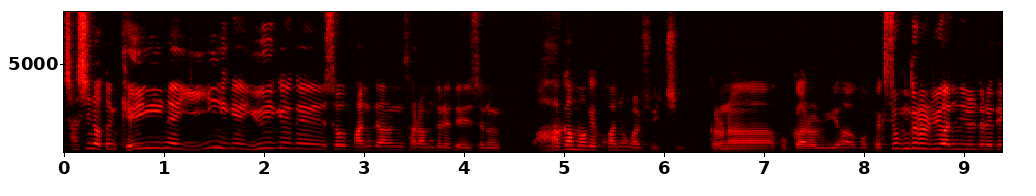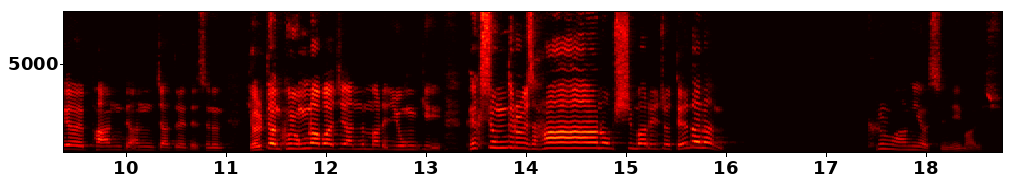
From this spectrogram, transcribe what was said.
자신의 어떤 개인의 이익에 유익에 대해서 반대하는 사람들에 대해서는 과감하게 관용할 수 있지만 그러나 국가를 위하고 백성들을 위한 일들에 대해 반대하는 자들에 대해서는 결단코 용납하지 않는 말이죠 용기 백성들을 위해서 한없이 말이죠 대단한 그런 왕이었으니 말이죠.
